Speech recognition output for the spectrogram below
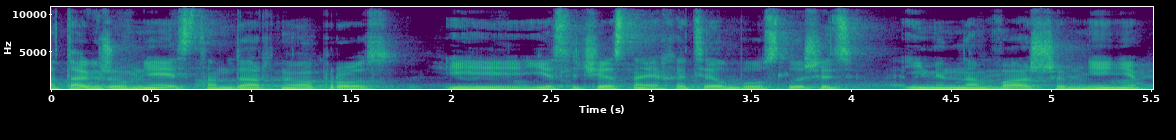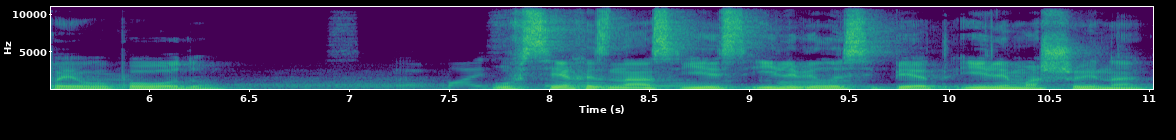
А также у меня есть стандартный вопрос. И, если честно, я хотел бы услышать именно ваше мнение по его поводу. У всех из нас есть или велосипед, или машина,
